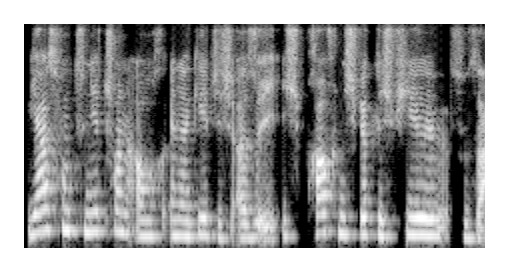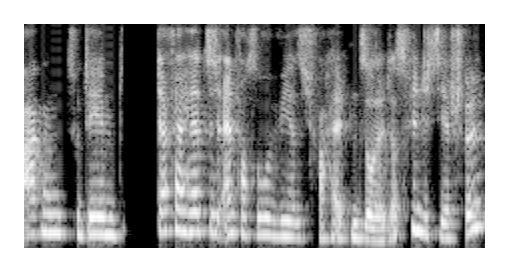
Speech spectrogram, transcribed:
ja, es funktioniert schon auch energetisch. Also ich, ich brauche nicht wirklich viel zu sagen zu dem der verhält sich einfach so, wie er sich verhalten soll. Das finde ich sehr schön.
